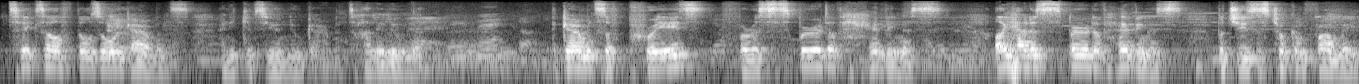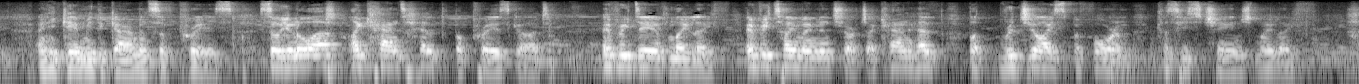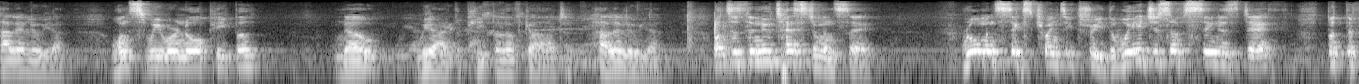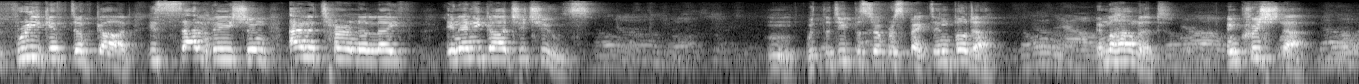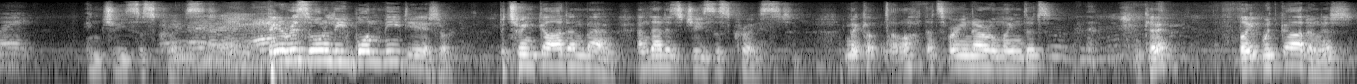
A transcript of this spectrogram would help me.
takes off those old garments and he gives you a new garment. Hallelujah. Amen. The garments of praise for a spirit of heaviness. I had a spirit of heaviness but Jesus took him from me and he gave me the garments of praise. So you know what? I can't help but praise God. Every day of my life, every time I'm in church, I can't help but rejoice before him because he's changed my life. Hallelujah. Once we were no people, now we are the people of God. Hallelujah. What does the New Testament say? Romans 6:23 The wages of sin is death but the free gift of God is salvation and eternal life in any God you choose. Mm, with the deepest of respect, in Buddha. In Muhammad, in Krishna, in Jesus Christ. There is only one mediator between God and man, and that is Jesus Christ. You might go, oh, that's very narrow minded. Okay? Fight with God on it.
